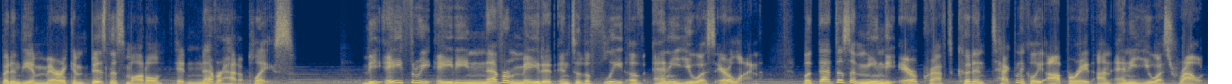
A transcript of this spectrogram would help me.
but in the American business model, it never had a place. The A380 never made it into the fleet of any US airline, but that doesn't mean the aircraft couldn't technically operate on any US route.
